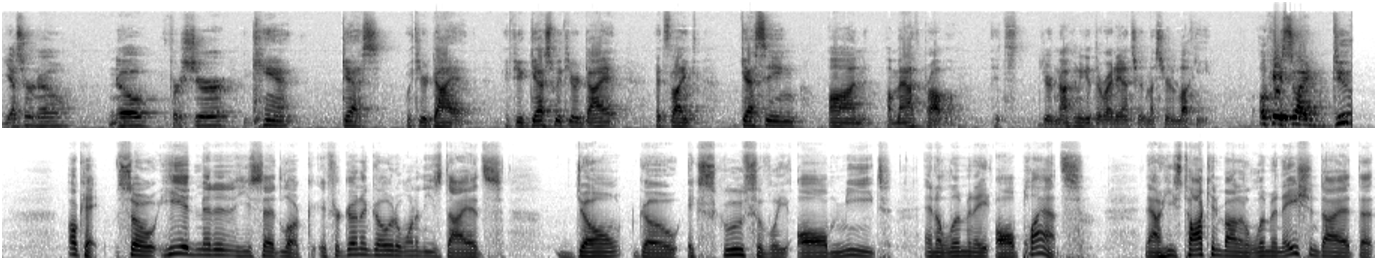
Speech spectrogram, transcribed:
Yes or no? No, for sure. You can't guess with your diet. If you guess with your diet, it's like guessing on a math problem. It's you're not going to get the right answer unless you're lucky. Okay, so I do. Okay, so he admitted, he said, look, if you're going to go to one of these diets, don't go exclusively all meat and eliminate all plants. Now, he's talking about an elimination diet that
